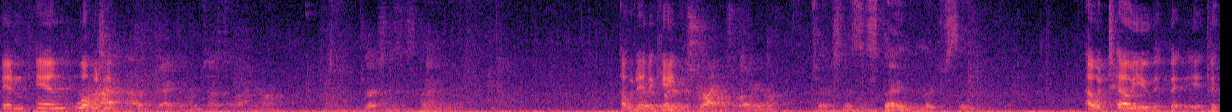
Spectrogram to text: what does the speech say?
And, and what was it? I object to him testifying, Your Honor. Objection sustained. I would Move- Move indicate, to strike as well, Your Honor. Objection is sustained. You may proceed. I would tell you that the, the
